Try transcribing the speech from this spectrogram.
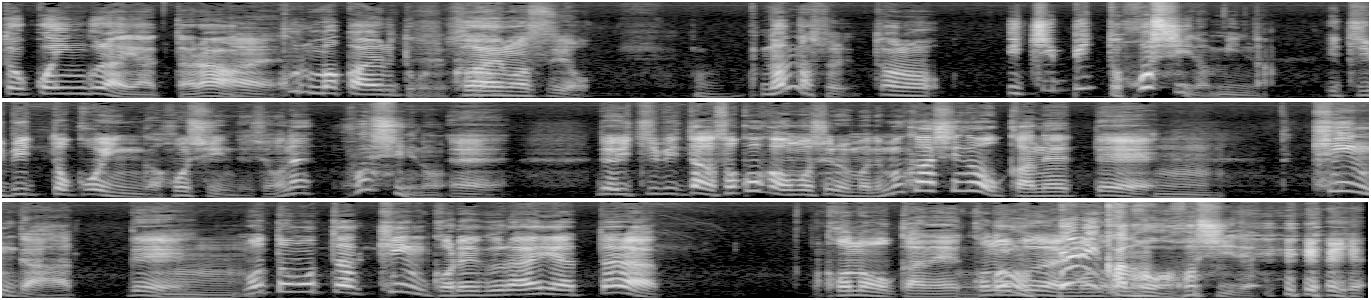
トコインぐらいやったら、はい。車買えるってことですか？買えますよ。なんだそれ？あの1ビット欲しいの？みんな。1ビットコインが欲しいんでしょうね。欲しいの、ええで1ビットだからそこが面白いもんで昔のお金って、うん金があってうん。もともと金これぐらいやったらこのお金このぐらいのペリカの方が欲しいで。いやいや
